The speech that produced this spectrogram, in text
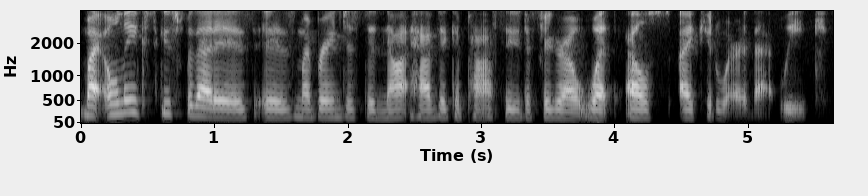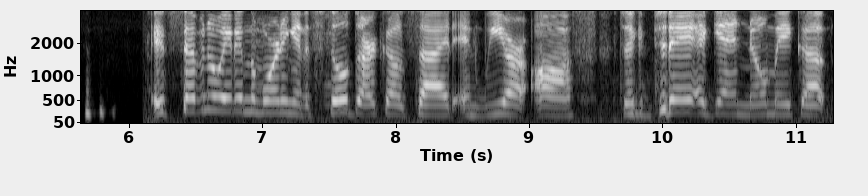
My only excuse for that is is my brain just did not have the capacity to figure out what else I could wear that week. It's 7:08 in the morning and it's still dark outside and we are off. To, today again, no makeup.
